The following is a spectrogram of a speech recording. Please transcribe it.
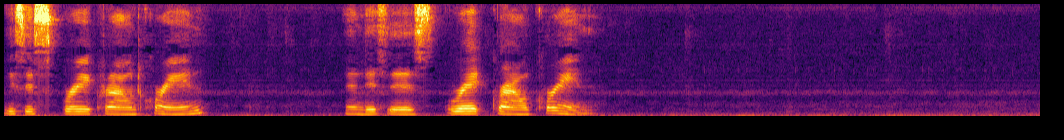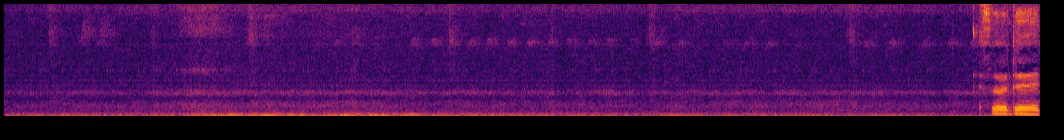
This is gray crowned crane and this is red crowned crane. So they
